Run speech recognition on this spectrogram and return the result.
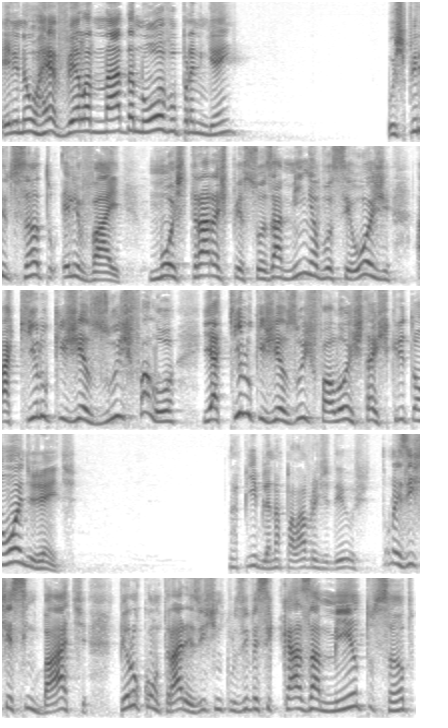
ele não revela nada novo para ninguém. O Espírito Santo, ele vai mostrar às pessoas, a mim e a você hoje, aquilo que Jesus falou. E aquilo que Jesus falou está escrito aonde, gente? Na Bíblia, na palavra de Deus. Então não existe esse embate, pelo contrário, existe inclusive esse casamento santo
